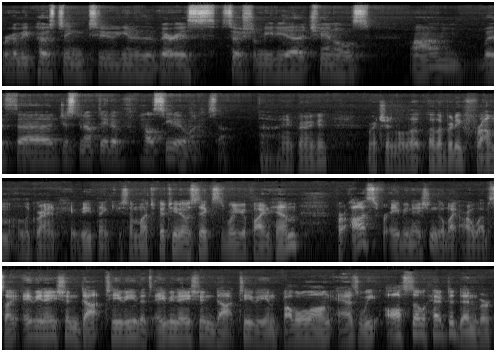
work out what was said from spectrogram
We're going to be posting to you know the various social media channels um, with uh, just an update of how CEDIA went. So. All right, very good. Richard Liberty from Legrand AV. Thank you so much. 1506 is where you'll find him. For us, for AVNation, go by our website, avnation.tv. That's avnation.tv. And follow along as we also head to Denver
